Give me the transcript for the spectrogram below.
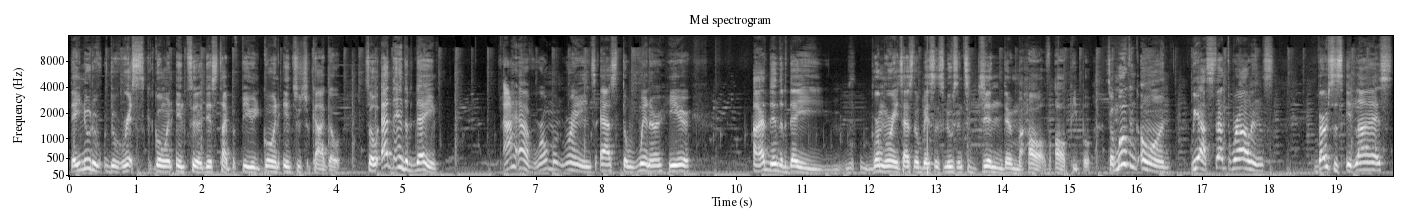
They knew the, the risk going into this type of feud, going into Chicago. So at the end of the day, I have Roman Reigns as the winner here. Uh, at the end of the day, Roman Reigns has no business losing to Jinder Mahal of all people. So moving on, we have Seth Rollins versus Elias.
